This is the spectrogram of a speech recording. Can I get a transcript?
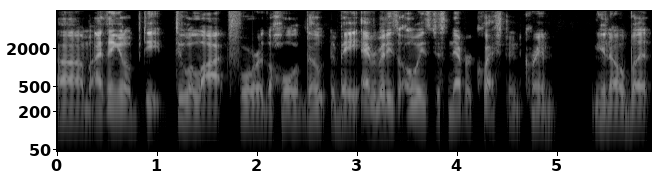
um, I think it'll do a lot for the whole goat debate. Everybody's always just never questioned Crim, you know, but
